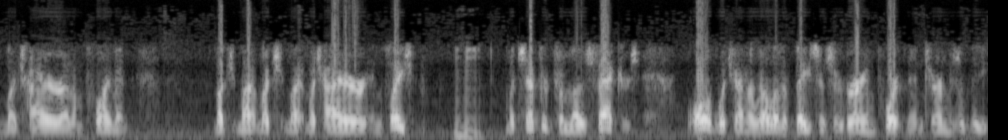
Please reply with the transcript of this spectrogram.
much higher unemployment, much much much much higher inflation. Mm-hmm. But separate from those factors, all of which on a relative basis are very important in terms of the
